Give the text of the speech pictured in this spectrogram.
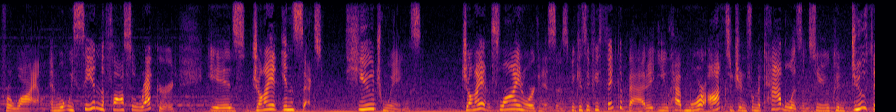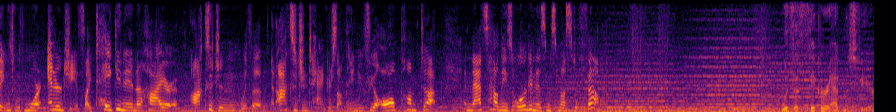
for a while. And what we see in the fossil record is giant insects, huge wings, giant flying organisms because if you think about it, you have more oxygen for metabolism, so you can do things with more energy. It's like taking in a higher oxygen with a, an oxygen tank or something, and you feel all pumped up. And that's how these organisms must have felt. With a thicker atmosphere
